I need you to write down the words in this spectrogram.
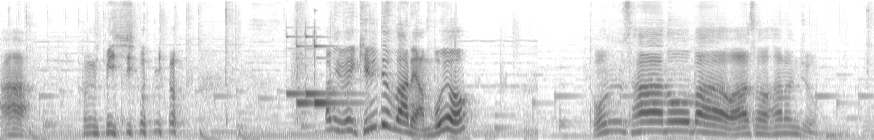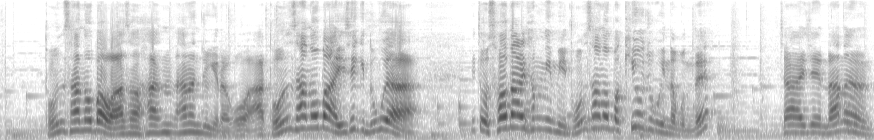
아 형님이시군요. 아니 왜 길드 말이 안 보여? 돈사노바 와서 하는 중. 돈사노바 와서 한, 하는 중이라고. 아 돈사노바 이 새끼 누구야? 이또 서달 형님이 돈사노바 키워주고 있나 본데? 자 이제 나는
